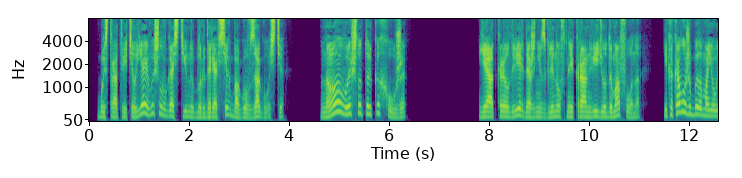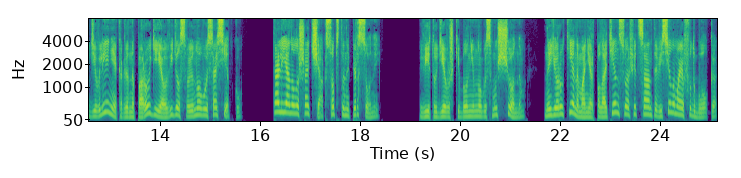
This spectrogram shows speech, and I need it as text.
— быстро ответил я и вышел в гостиную, благодаря всех богов за гостя. Но вышло только хуже. Я открыл дверь, даже не взглянув на экран видеодомофона. И каково же было мое удивление, когда на пороге я увидел свою новую соседку. Тальяну Лошадчак, собственной персоной. Вид у девушки был немного смущенным. На ее руке, на манер полотенца официанта, висела моя футболка.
